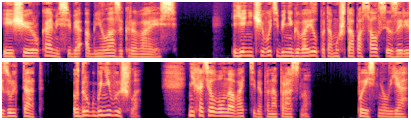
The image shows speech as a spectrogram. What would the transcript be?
и еще и руками себя обняла, закрываясь. «Я ничего тебе не говорил, потому что опасался за результат. Вдруг бы не вышло. Не хотел волновать тебя понапрасну», — пояснил я,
